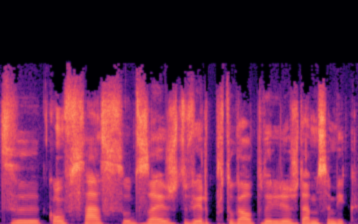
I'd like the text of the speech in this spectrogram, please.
te confessasse o desejo de ver Portugal poder ir ajudar Moçambique?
